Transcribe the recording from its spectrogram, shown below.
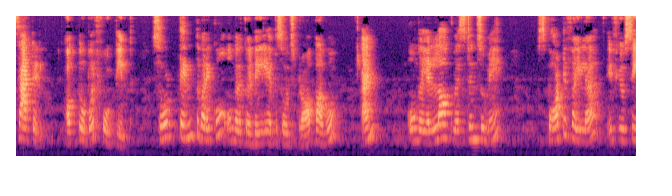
Saturday October fourteenth so tenth வரைக்கும் உங்களுக்கு டெய்லி எபிசோட்ஸ் ட்ராப் ஆகும். அண்ட் உங்கள் எல்லா கொஸ்டின்ஸுமே ஸ்பாட்டிஃபைல if you see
